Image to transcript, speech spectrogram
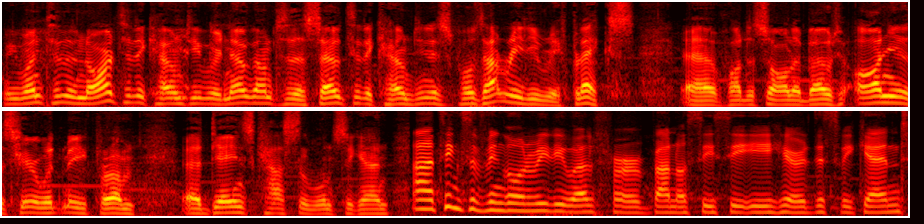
We went to the north of the county, we're now gone to the south of the county, and I suppose that really reflects uh, what it's all about. Anya is here with me from uh, Danes Castle once again. Uh, things have been going really well for Bannow CCE here this weekend.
